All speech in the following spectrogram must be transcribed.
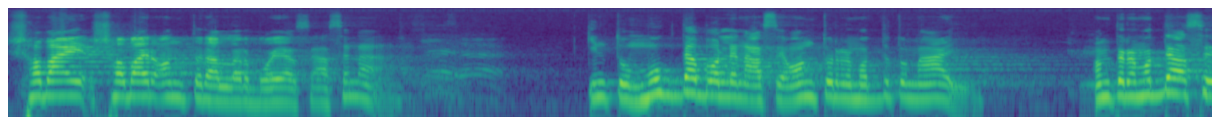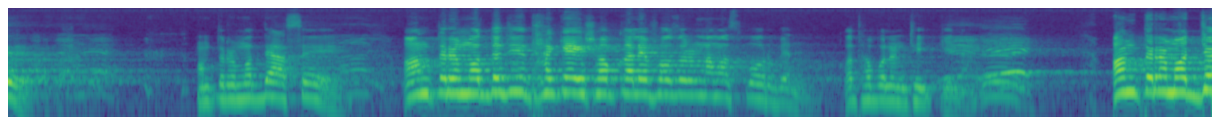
সবাই, সবার অন্তরে আল্লাহর ভয় আছে আছে না? কিন্তু মুগ্ধা বললেন আছে, অন্তরের মধ্যে তো নাই। অন্তরের মধ্যে আছে? অন্তরের মধ্যে আছে? অন্তরের মধ্যে যদি থাকে সকালে ফজরের নামাজ পড়বেন। কথা বলেন ঠিক কিনা? অন্তরের মধ্যে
